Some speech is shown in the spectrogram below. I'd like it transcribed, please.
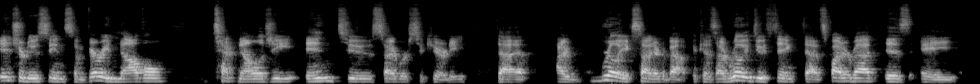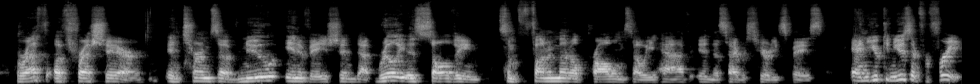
introducing some very novel technology into cybersecurity that I'm really excited about because I really do think that Spyderbat is a breath of fresh air in terms of new innovation that really is solving some fundamental problems that we have in the cybersecurity space. And you can use it for free.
